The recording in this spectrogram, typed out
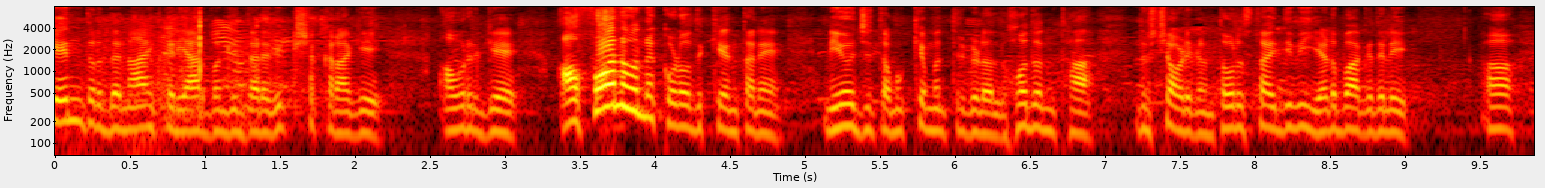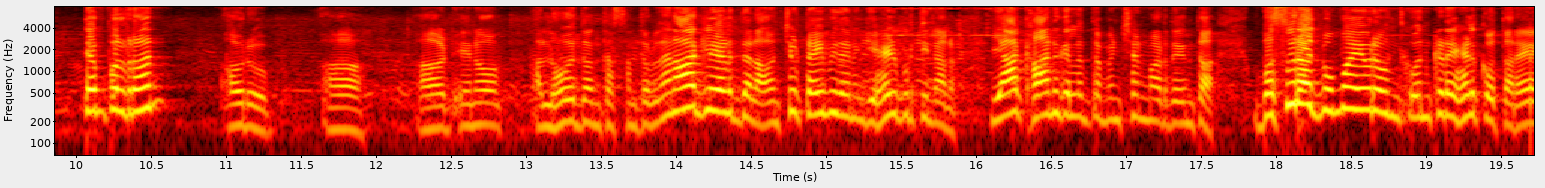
ಕೇಂದ್ರದ ನಾಯಕರು ಯಾರು ಬಂದಿದ್ದಾರೆ, ವೀಕ್ಷಕರಾಗಿ ಅವರಿಗೆ ಆಹ್ವಾನವನ್ನು ಕೊಡೋದಕ್ಕೆ ಅಂತಲೇ ನಿಯೋಜಿತ ಮುಖ್ಯಮಂತ್ರಿಗಳಲ್ಲಿ ಹೋದಂಥ ದೃಶ್ಯಾವಳಿಗಳನ್ನು ತೋರಿಸ್ತಾ ಇದ್ದೀವಿ. ಎಡಭಾಗದಲ್ಲಿ ಟೆಂಪಲ್ ರನ್, ಅವರು ಏನೋ ಅಲ್ಲಿ ಹೋದಂಥ ಸಂದರ್ಭ. ನಾನು ಆಗಲೇ ಹೇಳಿದ್ದಲ್ಲ ಒಂಚೂರು ಟೈಮ್ ಇದೆ ನನಗೆ ಹೇಳ್ಬಿಡ್ತೀನಿ ನಾನು. ಯಾಕೆ ಹಾನಗಲ್ ಅಂತ ಮೆನ್ಷನ್ ಮಾಡಿದೆ ಅಂತ. ಬಸವರಾಜ್ ಬೊಮ್ಮಾಯಿ ಅವರು ಒಂದು ಒಂದು ಕಡೆ ಹೇಳ್ಕೊತಾರೆ,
